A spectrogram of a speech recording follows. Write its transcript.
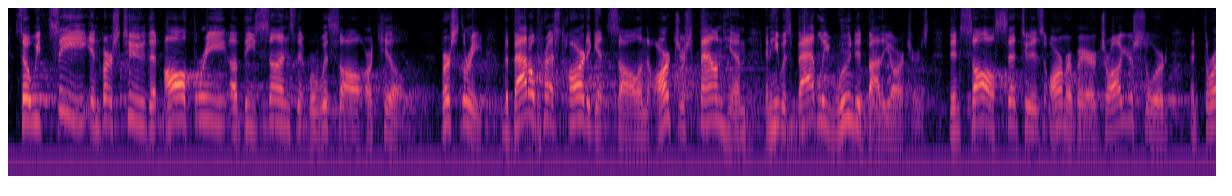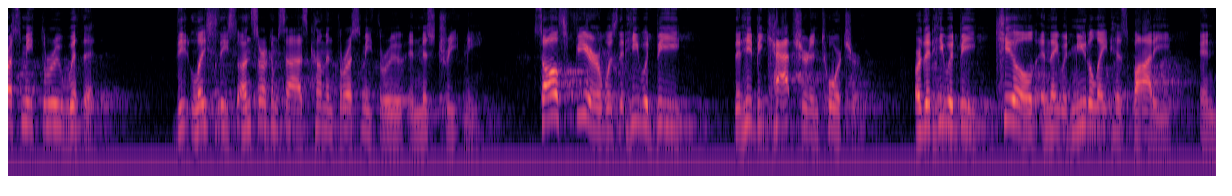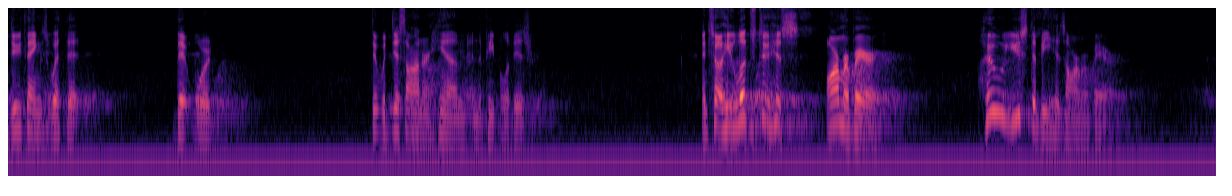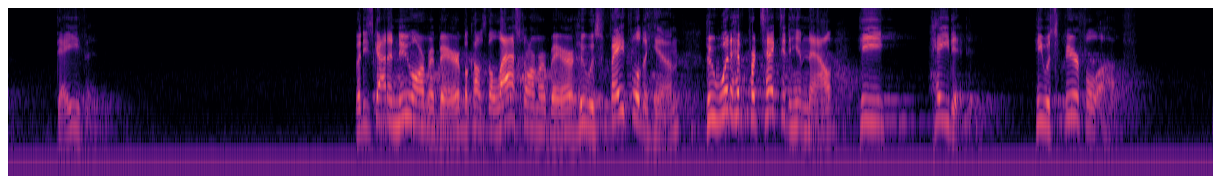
So we see in verse 2 that all three of these sons that were with Saul are killed. Verse 3 The battle pressed hard against Saul, and the archers found him, and he was badly wounded by the archers. Then Saul said to his armor bearer, Draw your sword and thrust me through with it, lest these uncircumcised come and thrust me through and mistreat me. Saul's fear was that he would be that he'd be captured and tortured, or that he would be killed and they would mutilate his body and do things with it that would that would dishonor him and the people of Israel. And so he looks to his armor bearer. Who used to be his armor bearer? David. But he's got a new armor bearer because the last armor bearer, who was faithful to him, who would have protected him now, he hated. He was fearful of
